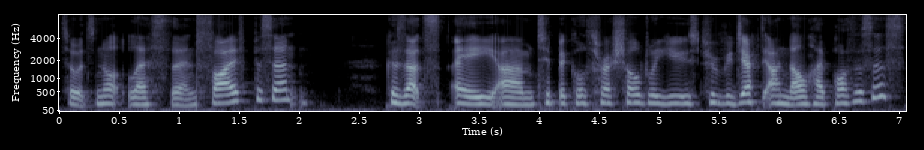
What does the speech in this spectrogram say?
so it's not less than 5%, because that's a um, typical threshold we use to reject our null hypothesis.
